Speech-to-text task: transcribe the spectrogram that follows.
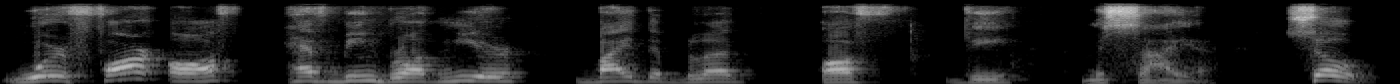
were far off have been brought near by the blood of the Messiah. So,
